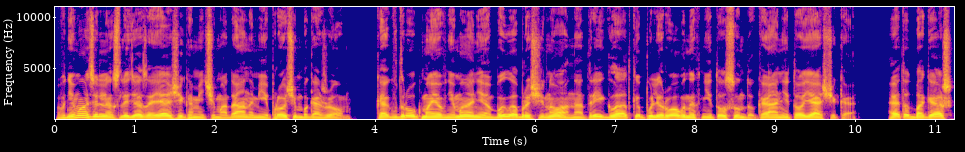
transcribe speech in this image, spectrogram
внимательно следя за ящиками, чемоданами и прочим багажом, как вдруг мое внимание было обращено на три гладко полированных не то сундука, не то ящика. Этот багаж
